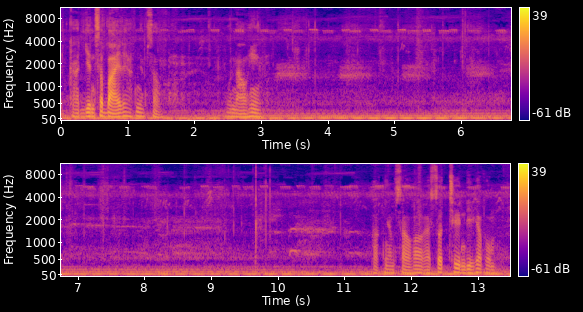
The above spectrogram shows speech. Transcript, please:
อากาศเย็นสบายเลยครับยามเสาร์วันหนาวแห้งผักยามเสาร์ก็สดชื่นดีครับผม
